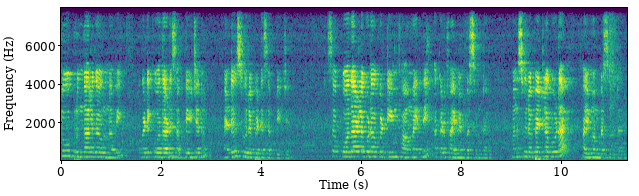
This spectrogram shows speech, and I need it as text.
టూ బృందాలుగా ఉన్నవి. ఒకటి Kodad sub division and Suryapet sub division. So కోదాడలో కూడా ఒక టీం ఫామ్ అయింది. అక్కడ ఫైవ్ మెంబర్స్ ఉంటారు. మన సూర్యాపేటలో కూడా ఫైవ్ మెంబర్స్ ఉంటారు.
